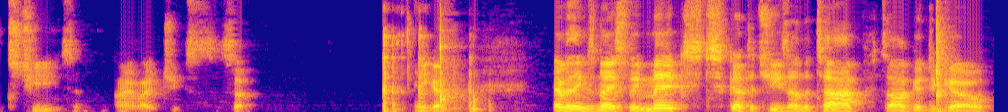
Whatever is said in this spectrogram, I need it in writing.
it's cheese and I like cheese. So there you go. Everything's nicely mixed. Got the cheese on the top. It's all good to go.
